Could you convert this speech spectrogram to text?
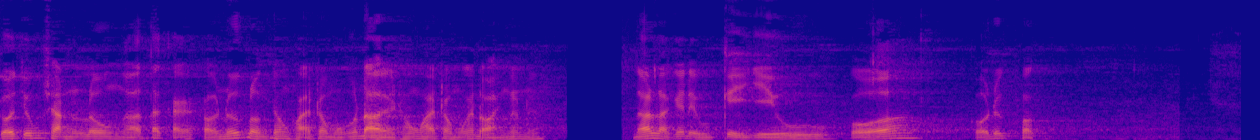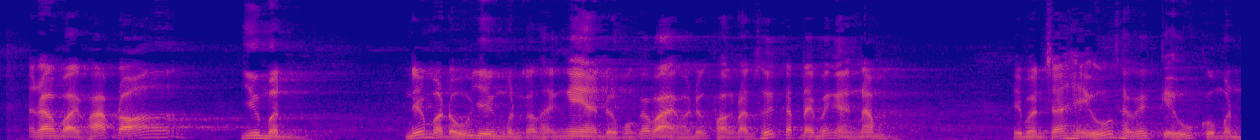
của chúng sanh luôn, ở tất cả các cõi nước luôn, chứ không phải trong một cái đời, không phải trong một cái đoạn đó nữa. Đó là cái điều kỳ diệu của của đức phật. Thành ra bài pháp đó như mình, nếu mà đủ duyên mình có thể nghe được một cái bài mà đức phật đã thuyết cách đây mấy ngàn năm, thì mình sẽ hiểu theo cái kiểu của mình.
